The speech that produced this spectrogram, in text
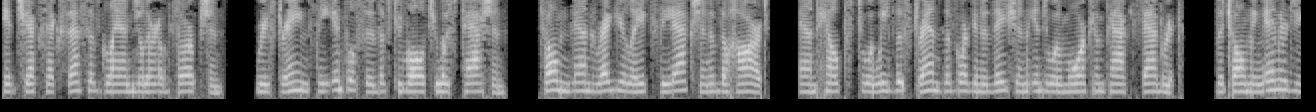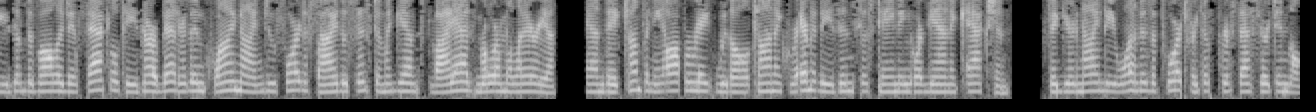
It checks excessive glandular absorption, restrains the impulses of tumultuous passion, tones and regulates the action of the heart, and helps to weave the strands of organization into a more compact fabric. The toming energies of the volitive faculties are better than quinine to fortify the system against miasma or malaria, and they company operate with all tonic remedies in sustaining organic action. Figure 91 is a portrait of Professor Tyndall,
